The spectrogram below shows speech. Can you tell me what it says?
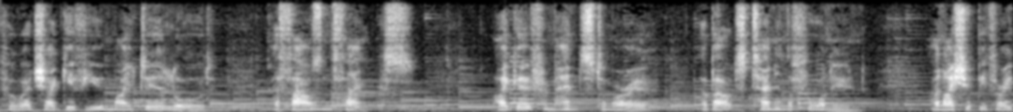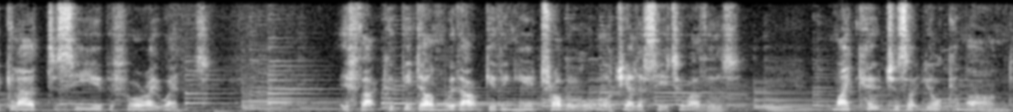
for which I give you, my dear Lord, a thousand thanks. I go from hence tomorrow, about ten in the forenoon, and I should be very glad to see you before I went, if that could be done without giving you trouble or jealousy to others. My coach is at your command,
